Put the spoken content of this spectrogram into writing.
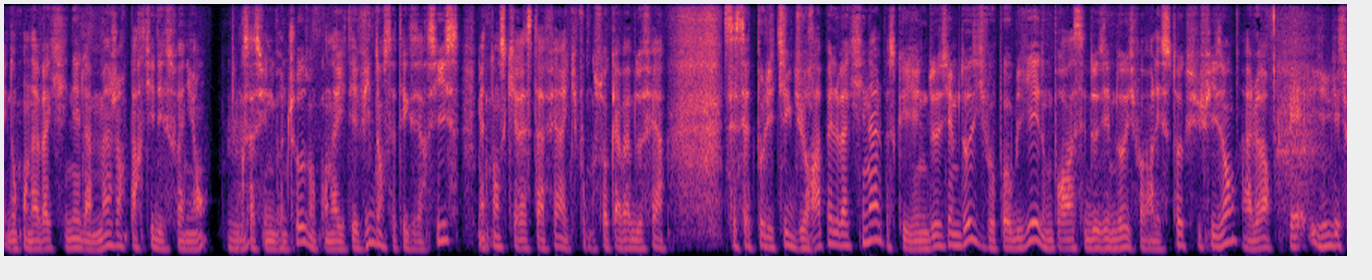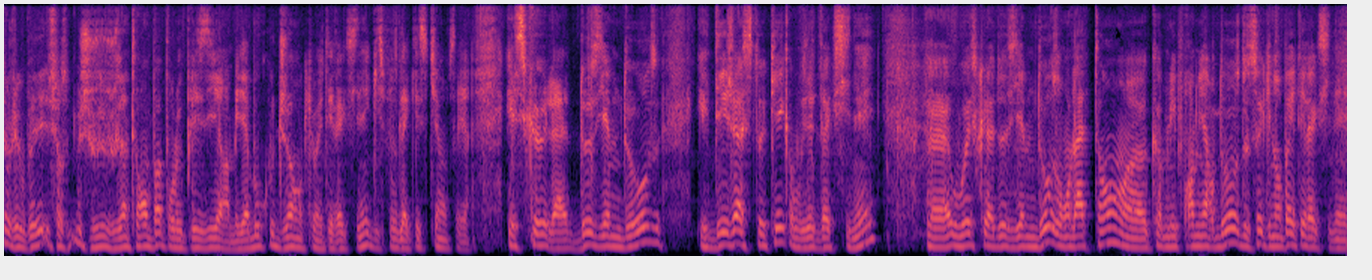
et donc on a vacciné la majeure partie des soignants. Donc mhm. ça c'est une bonne chose. Donc on a été vite dans cet exercice. Maintenant, ce qui reste à faire et qu'il faut qu'on soit capable de faire, c'est cette politique du rappel vaccinal parce qu'il y a une deuxième dose, il faut pas oublier. Donc pour avoir cette deuxième dose, il faut avoir les stocks suffisants. Alors il y a une question que je vais vous poser. Je, je vous interromps pas pour le plaisir, mais il y a beaucoup de gens qui ont été vaccinés qui se posent la question, c'est-à-dire est-ce que la deuxième dose est déjà stockée quand vous êtes vacciné? Euh, ou est-ce que la deuxième dose, on l'attend euh, comme les premières doses de ceux qui n'ont pas été vaccinés?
